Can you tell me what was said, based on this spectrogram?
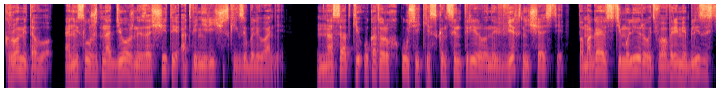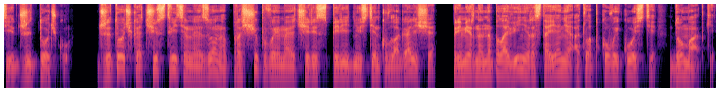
Кроме того, они служат надежной защитой от венерических заболеваний. Насадки, у которых усики сконцентрированы в верхней части, помогают стимулировать во время близости G-точку. G-точка – чувствительная зона, прощупываемая через переднюю стенку влагалища примерно на половине расстояния от лобковой кости до матки.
